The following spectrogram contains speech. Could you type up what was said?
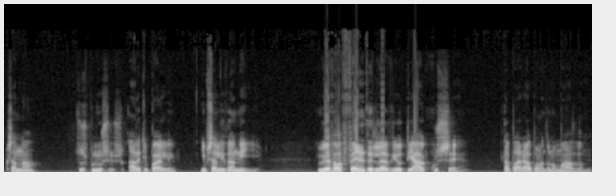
ξανά στους πλούσιους. Άρα και πάλι η ψαλίδα ανοίγει. Η UEFA φαίνεται δηλαδή ότι άκουσε τα παράπονα των ομάδων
